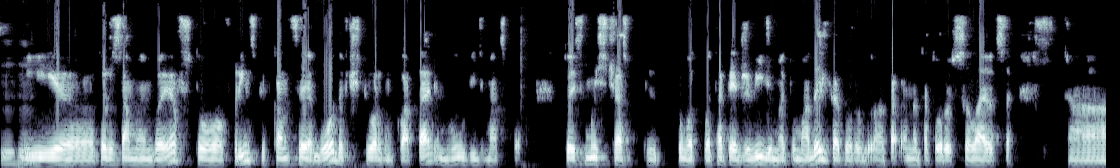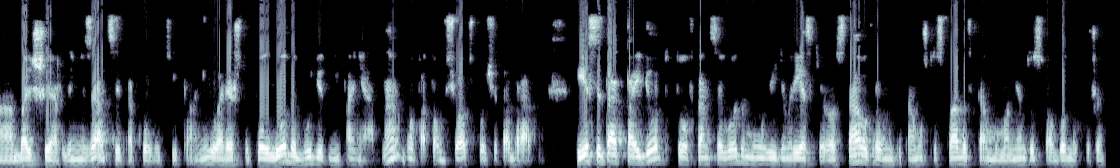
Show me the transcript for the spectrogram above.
угу. и э, то же самое МВФ, что, в принципе, в конце года, в четвертом квартале мы увидим отскок. То есть мы сейчас, вот, вот опять же, видим эту модель, которую, на которую ссылаются а, большие организации такого типа, они говорят, что полгода будет непонятно, но потом все отскочит обратно. Если так пойдет, то в конце года мы увидим резкий рост ставок, ровно потому что складов к тому моменту свободных уже,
